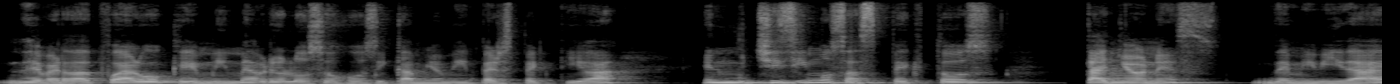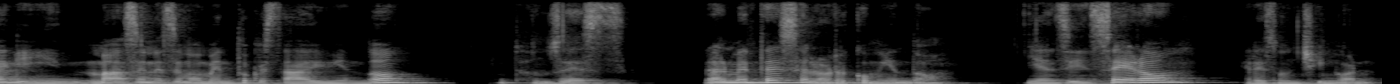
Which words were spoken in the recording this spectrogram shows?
de verdad fue algo que a mí me abrió los ojos y cambió mi perspectiva en muchísimos aspectos cañones de mi vida y más en ese momento que estaba viviendo. Entonces, realmente se lo recomiendo. Y en sincero, eres un chingón.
